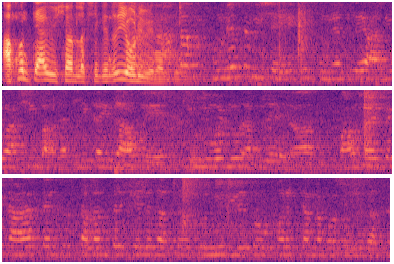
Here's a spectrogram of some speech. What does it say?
आपण त्या विषयावर लक्ष केंद्रित एवढी विनंती आता पुण्याचा विषय आहे की पुण्यातले आदिवासी भागातले काही गाव आहे की निवडणूक आपले अं, पावसाळ्याच्या काळात त्यांचं स्थलांतर केलं जातं तो निधी येतो परत त्यांना बसवलं जातं.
